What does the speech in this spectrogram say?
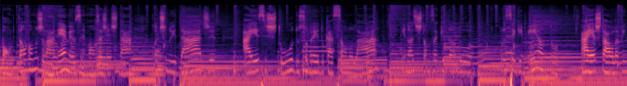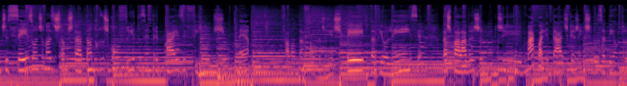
Bom, então vamos lá, né, meus irmãos? A gente dá continuidade a esse estudo sobre a educação no lar e nós estamos aqui dando prosseguimento a esta aula 26, onde nós estamos tratando dos conflitos entre pais e filhos, né? Falando da falta de respeito, da violência, das palavras de, de má qualidade que a gente usa dentro,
